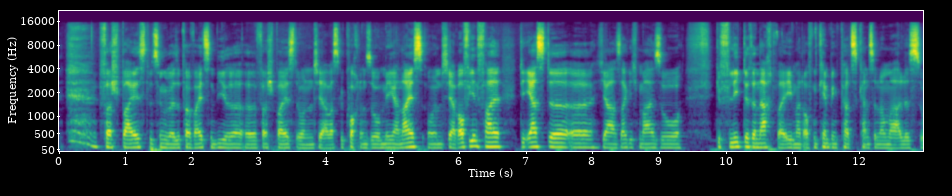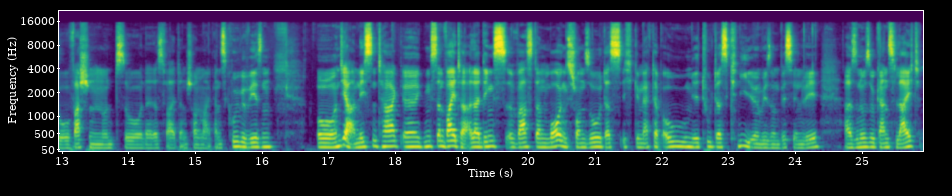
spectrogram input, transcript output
verspeist, beziehungsweise ein paar Weizenbiere äh, verspeist und ja, was gekocht und so, mega nice. Und ja, war auf jeden Fall die erste, äh, ja, sag ich mal, so gepflegtere Nacht, weil eben halt auf dem Campingplatz kannst du nochmal alles so waschen und so, ne, das war halt dann schon mal ganz cool gewesen. Und ja, am nächsten Tag äh, ging es dann weiter. Allerdings war es dann morgens schon so, dass ich gemerkt habe, oh, mir tut das Knie irgendwie so ein bisschen weh. Also nur so ganz leicht.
